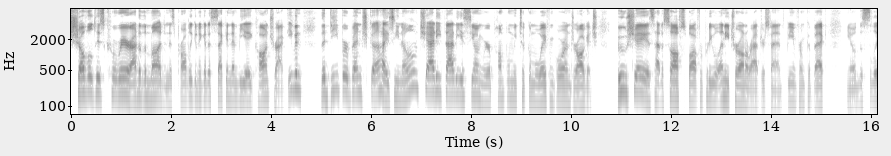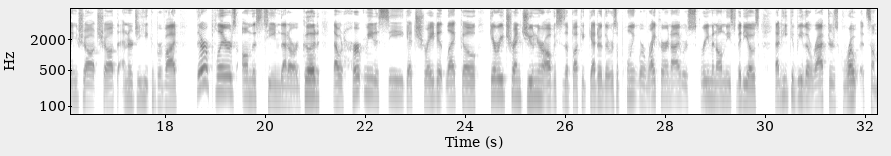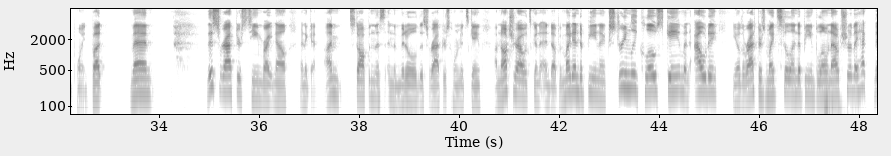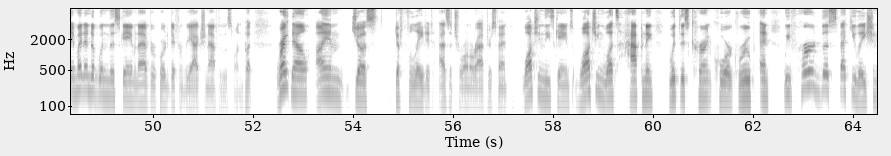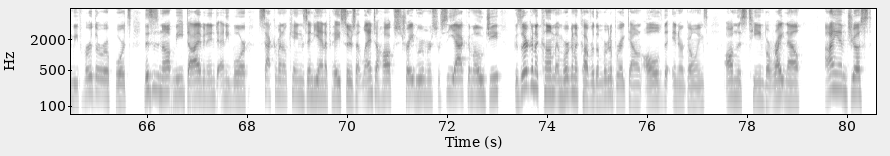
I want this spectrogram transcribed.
shoveled his career out of the mud and is probably going to get a second NBA contract. Even the deeper bench guys, you know, Chatty Thaddeus Young, we were pumped when we took him away from Goran Dragic. Boucher has had a soft spot for pretty well any Toronto Raptors fans. Being from Quebec, you know, the slingshot shot, the energy he can provide there are players on this team that are good that would hurt me to see get traded, let go. Gary Trent Jr. obviously is a bucket getter. There was a point where Riker and I were screaming on these videos that he could be the Raptors' GOAT at some point. But man, this Raptors team right now, and again, I'm stopping this in the middle of this Raptors Hornets game. I'm not sure how it's going to end up. It might end up being an extremely close game, an outing. You know, the Raptors might still end up being blown out. Sure, they heck they might end up winning this game, and I have to record a different reaction after this one. But right now, I am just deflated as a Toronto Raptors fan watching these games, watching what's happening with this current core group. And we've heard the speculation, we've heard the reports. This is not me diving into any more Sacramento Kings, Indiana Pacers, Atlanta Hawks trade rumors for Siakam OG because they're going to come and we're going to cover them. We're going to break down all of the inner goings on this team. But right now, I am just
